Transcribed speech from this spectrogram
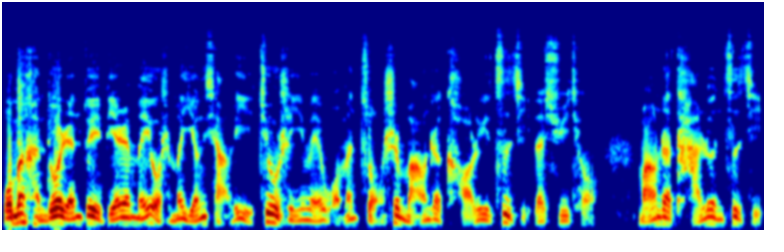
我们很多人对别人没有什么影响力，就是因为我们总是忙着考虑自己的需求，忙着谈论自己，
